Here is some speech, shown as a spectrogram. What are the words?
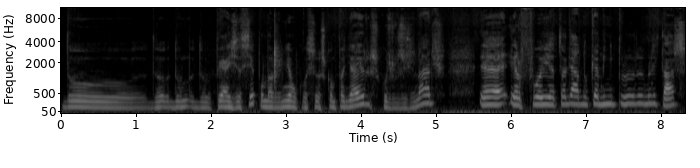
do, do, do, do PAIGC, para uma reunião com os seus companheiros, com os legionários, eh, ele foi a talhar no caminho por militares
